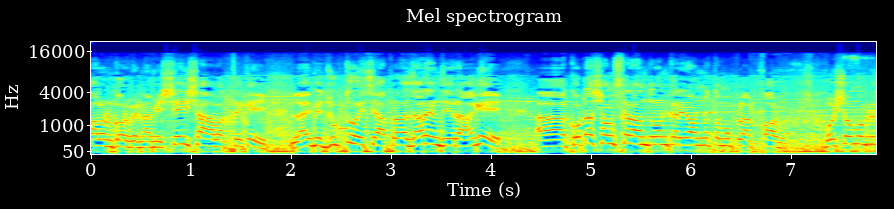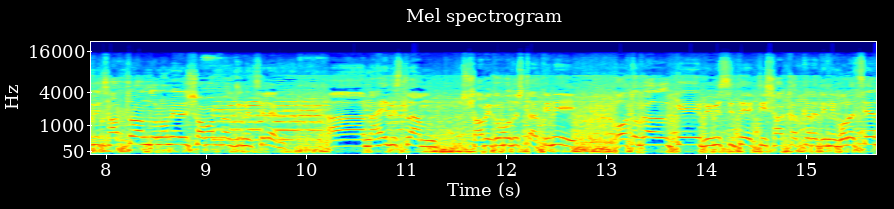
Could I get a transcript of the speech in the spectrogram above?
পালন করবেন। আমি সেই শাহবাগ থেকেই লাইভে যুক্ত হয়েছে। আপনারা জানেন যে এর আগে কোটা সংস্কার আন্দোলনকারীর অন্যতম প্ল্যাটফর্ম বৈষম্য বিরোধী ছাত্র আন্দোলনের সমন্বয়ক যিনি ছিলেন নাহিদ ইসলাম, সাবেক উপদেষ্টা, তিনি গতকালকে বিবিসিতে একটি সাক্ষাৎকারে তিনি বলেছেন,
